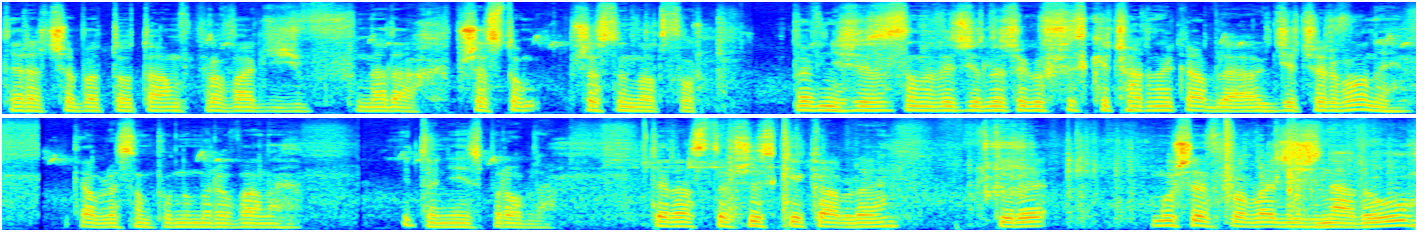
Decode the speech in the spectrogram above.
Teraz trzeba to tam wprowadzić w, na dach, przez, przez ten otwór. Pewnie się zastanawiacie, dlaczego wszystkie czarne kable, a gdzie czerwony? Kable są ponumerowane i to nie jest problem. Teraz te wszystkie kable, które muszę wprowadzić na dół,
